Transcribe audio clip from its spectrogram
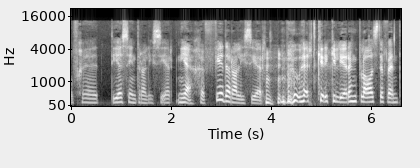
of ge desentraliseer, nee, gefederaliseer behoort kurrikulering plaas te vind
